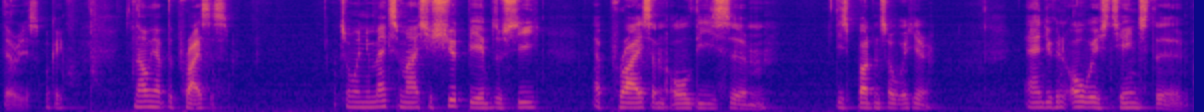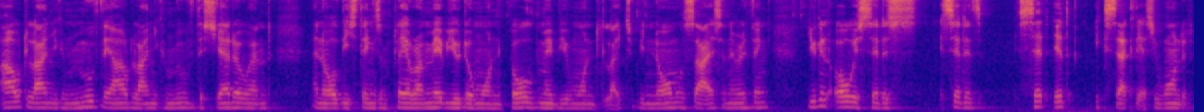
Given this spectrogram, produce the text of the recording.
there it is. Okay, so now we have the prices. So when you maximize, you should be able to see a price on all these um, these buttons over here. And you can always change the outline. You can move the outline. You can move the shadow and and all these things and play around. Maybe you don't want it bold. Maybe you want it like to be normal size and everything. You can always set it set it set it exactly as you want it.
